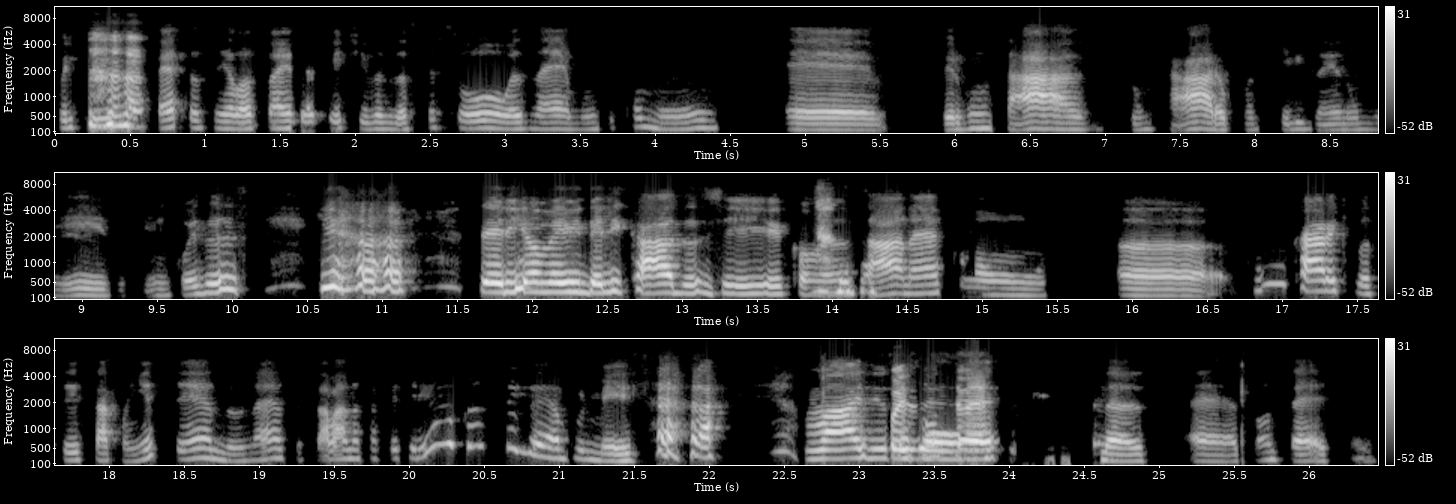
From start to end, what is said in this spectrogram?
porque isso afeta as relações afetivas das pessoas, né? É muito comum é, perguntar para um cara, o quanto que ele ganha no mês, assim, coisas que seriam meio indelicadas de comentar, né, com, uh, com um cara que você está conhecendo, né, você está lá na cafeteria, ah, quanto você ganha por mês? Mas isso pois acontece, é, né? É, acontecem.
